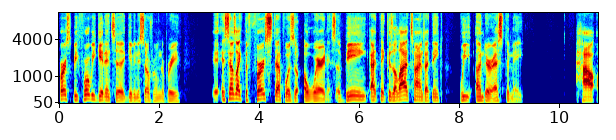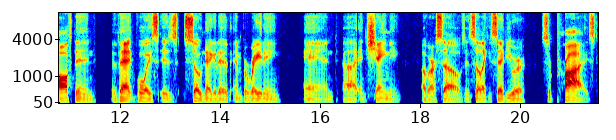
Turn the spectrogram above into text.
first before we get into giving yourself room to breathe it sounds like the first step was awareness of being i think because a lot of times i think we underestimate how often that voice is so negative and berating and uh, and shaming of ourselves. And so like you said you were surprised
